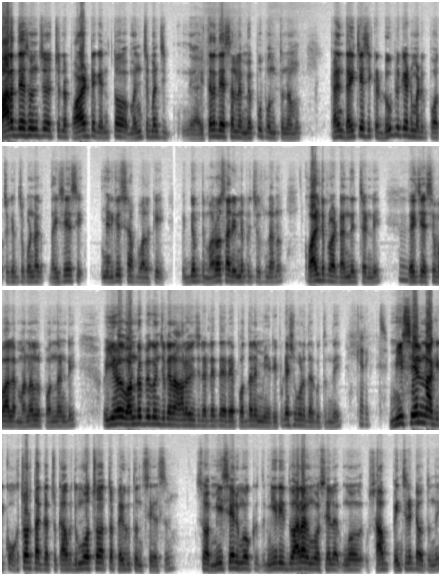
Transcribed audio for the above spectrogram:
భారతదేశం నుంచి వచ్చిన ప్రోడక్ట్ ఎంతో మంచి మంచి ఇతర దేశాల్లో మెప్పు పొందుతున్నాము. కానీ దయచేసి ఇక్కడ డూప్లికేట్ మటుకు ప్రోత్సహించకుండా దయచేసి మెడికల్ షాప్ వాళ్ళకి విజ్ఞప్తి మరోసారి విన్నపించుకుంటాను. క్వాలిటీ ప్రోడక్ట్ అందించండి. దయచేసి వాళ్ళ మనల్ని పొందండి. ఈరోజు వన్ రూపీ గురించి కానీ ఆలోచించినట్లయితే రేపు పొద్దున మీ రిప్యుటేషన్ కూడా తగ్గుతుంది. మీ సేల్ నాకు ఒక చోట తగ్గచ్చు కాకపోతే ఇంకో చోట పెరుగుతుంది సేల్స్. సో మీ సేల్ ఇంకొక మీరు ద్వారా ఇంకో సేల్ ఇంకో షాప్ పెంచినట్టు అవుతుంది.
